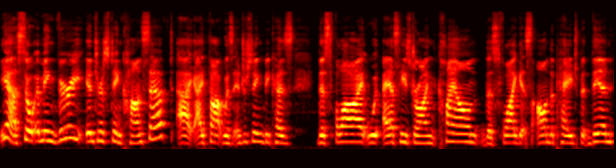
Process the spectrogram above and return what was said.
Yeah, so I mean, very interesting concept. I, I thought was interesting because this fly, as he's drawing the clown, this fly gets on the page, but then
